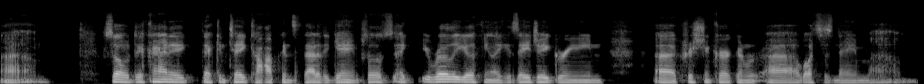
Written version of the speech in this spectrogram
Um, so to kind of that can take Hopkins out of the game. So it's like you're really looking like it's AJ Green, uh, Christian Kirk, and uh, what's his name? Um,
